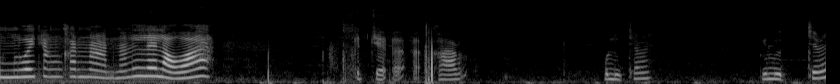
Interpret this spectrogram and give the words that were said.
มึงรวยจังขนาดนั้นเลยเหรอวะกระเจะค้างกุหลุดใช่ไหมกุหลุดใช่ไหม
